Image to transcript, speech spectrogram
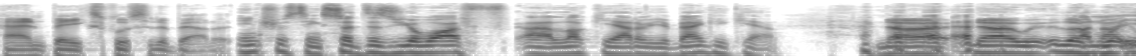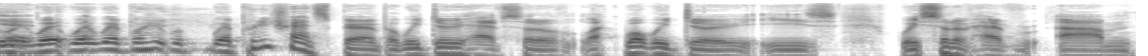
and be explicit about it. Interesting. So does your wife uh, lock you out of your bank account? no, no. We, look, Oh, we, we're, we're, we're, we're pretty transparent, but we do have sort of like what we do is we sort of have, um,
